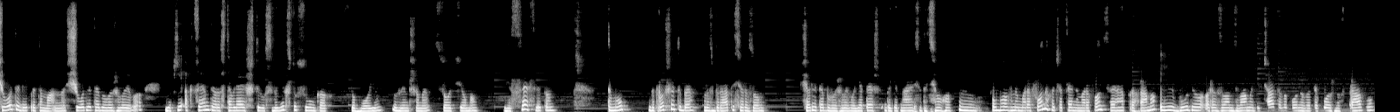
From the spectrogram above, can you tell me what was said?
Що тобі притаманно, що для тебе важливо, які акценти розставляєш ти у своїх стосунках з собою, з іншими соціумом, зі всесвітом. Тому запрошую тебе розбиратися разом, що для тебе важливо. Я теж доєднаюся до цього умовного марафону, хоча це не марафон, це програма. І буду разом з вами, дівчата, виконувати кожну вправу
